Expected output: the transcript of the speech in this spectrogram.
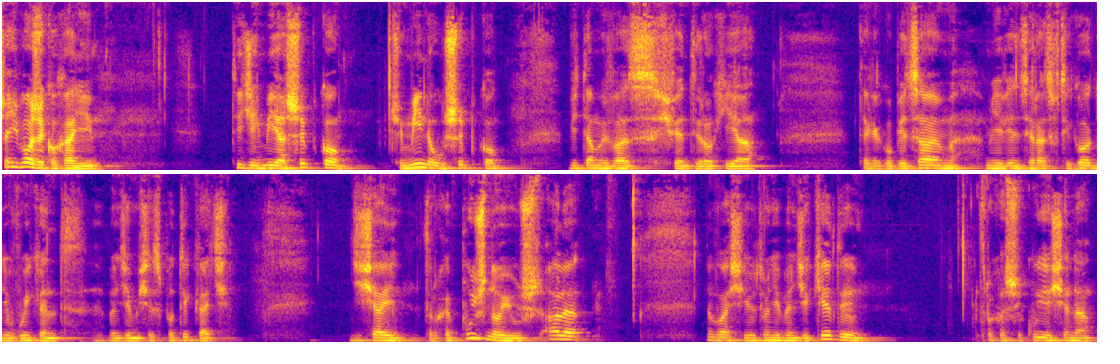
Szczęść Boże, kochani. Tydzień mija szybko, czy minął szybko. Witamy Was, święty rok i ja. Tak jak obiecałem, mniej więcej raz w tygodniu, w weekend będziemy się spotykać. Dzisiaj trochę późno już, ale no właśnie, jutro nie będzie kiedy. Trochę szykuję się na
